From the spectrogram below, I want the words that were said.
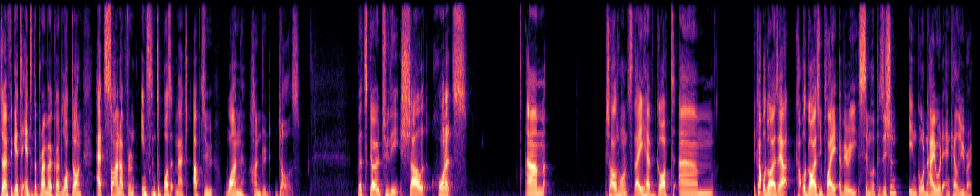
Don't forget to enter the promo code locked on at sign up for an instant deposit match up to $100. Let's go to the Charlotte Hornets. Um, Charlotte Hornets, they have got um, a couple of guys out, a couple of guys who play a very similar position in Gordon Hayward and Kelly Oubre.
